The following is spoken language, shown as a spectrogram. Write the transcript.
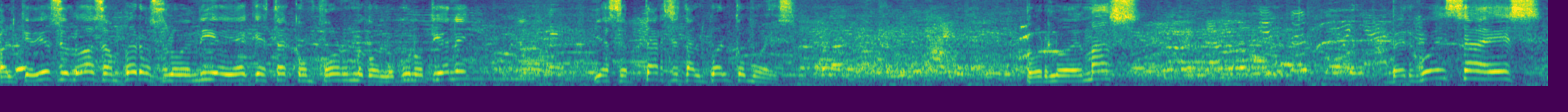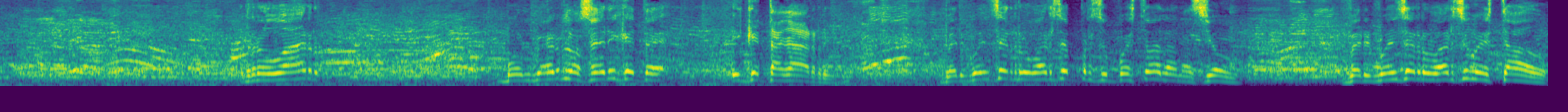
Al que Dios se lo da, San Pedro se lo bendiga y hay que estar conforme con lo que uno tiene y aceptarse tal cual como es. Por lo demás, vergüenza es robar, volverlo a hacer y que te, y que te agarre. Vergüenza es robarse el presupuesto de la nación. Vergüenza es robarse un Estado.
